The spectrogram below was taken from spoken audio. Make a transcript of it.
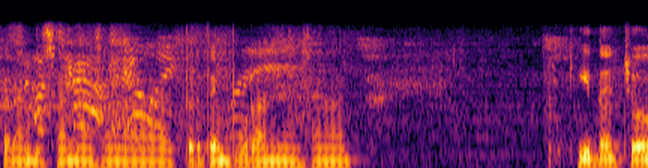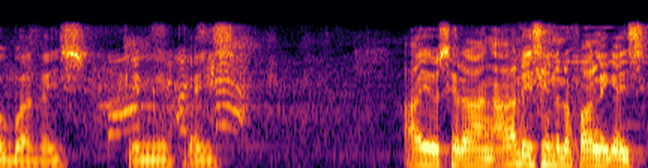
Karena di sana sangat pertempuran yang sangat. Kita coba guys mid guys. Ayo serang ada sini ada Vale guys.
